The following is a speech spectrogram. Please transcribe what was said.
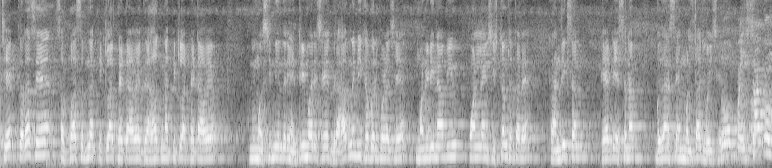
ચેક કરે છે. સભાસદના કેટલા ફેટ આવે ગ્રાહકના કેટલા ફેટ આવે. અમે મશીનની અંદર એન્ટ્રી મારી છે. ગ્રાહકને બી ખબર પડે છે. મંડળીના બી ઓનલાઈન સિસ્ટમ થતા રહે. ટ્રાન્ઝેક્શન ફેટ એસન બધા સેમ મળતા જ હોય છે. તો પૈસા કોમ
